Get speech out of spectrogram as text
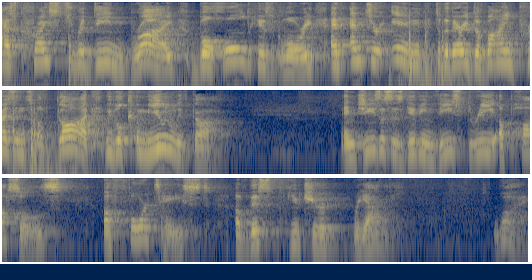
as Christ's redeemed bride, behold his glory and enter into the very divine presence of God. We will commune with God. And Jesus is giving these three apostles a foretaste of this future reality. Why?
